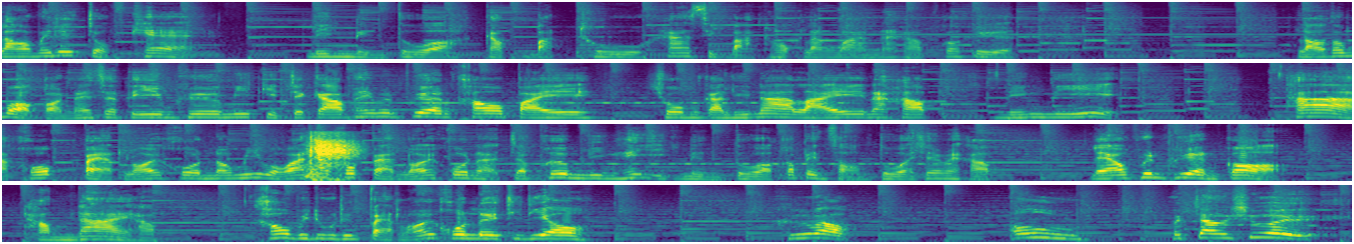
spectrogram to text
เราไม่ได้จบแค่ลิงหนึ่งตัวกับบัตรทู50 บาท 6 รางวัลนะครับ ก็คือ เราต้องบอกก่อนในสตรีมคือมีกิจกรรมให้เพื่อนๆเข้าไปชมการีน่าไลท์นะครับลิงก์นี้ ถ้าครบ 800 คนน้องมี่บอกว่าถ้าครบ 800 คนอะจะเพิ่มลิงให้อีก 1 ตัวก็เป็น 2 ตัวใช่ไหมครับ แล้วเพื่อนๆก็ทำได้ครับ เข้าไปดูถึง 800 คนเลยทีเดียว คือแบบโอ้พระเจ้าช่วยเ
